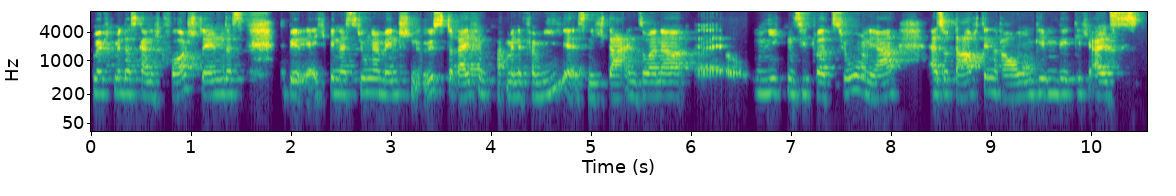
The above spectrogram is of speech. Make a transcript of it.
möchte mir das gar nicht vorstellen, dass ich bin als junger Mensch in Österreich und meine Familie ist nicht da in so einer äh, uniken Situation. Ja, also da auch den Raum geben, wirklich als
